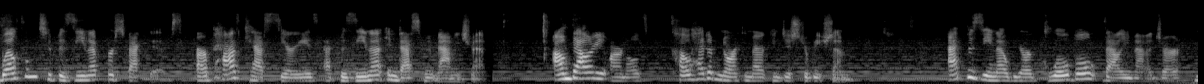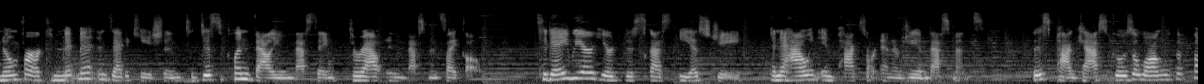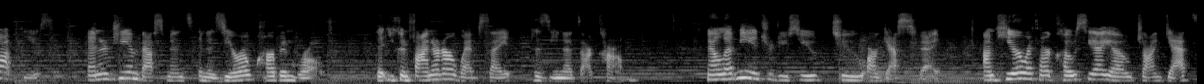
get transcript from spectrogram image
Welcome to Pzena Perspectives, our podcast series at Pzena Investment Management. I'm Valerie Arnold, co head of North American Distribution. At Pzena, we are a global value manager known for our commitment and dedication to disciplined value investing throughout an investment cycle. Today, we are here to discuss ESG and how it impacts our energy investments. This podcast goes along with a thought piece Energy Investments in a Zero Carbon World that you can find on our website, pzena.com. Now, let me introduce you to our guest today. I'm here with our co CIO, John Goetz.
